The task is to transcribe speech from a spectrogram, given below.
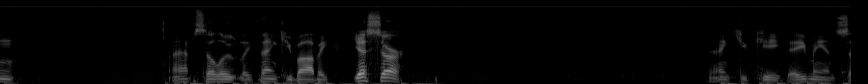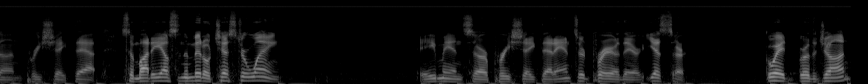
Mm. Absolutely. Thank you, Bobby. Yes, sir. Thank you, Keith. Amen, son. Appreciate that. Somebody else in the middle, Chester Wayne. Amen, sir. Appreciate that. Answered prayer there. Yes, sir. Go ahead, Brother John.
